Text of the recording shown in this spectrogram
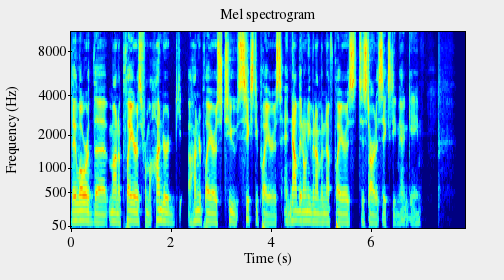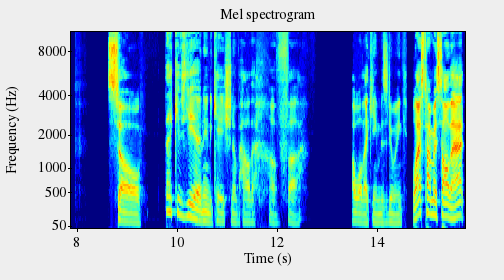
they lowered the amount of players from 100 100 players to 60 players, and now they don't even have enough players to start a 60 man game. So that gives you an indication of how the of uh, how well that game is doing. Last time I saw that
